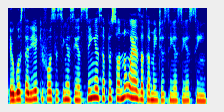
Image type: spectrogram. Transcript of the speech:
eu gostaria que fosse assim, assim, assim, essa pessoa não é exatamente assim, assim, assim.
